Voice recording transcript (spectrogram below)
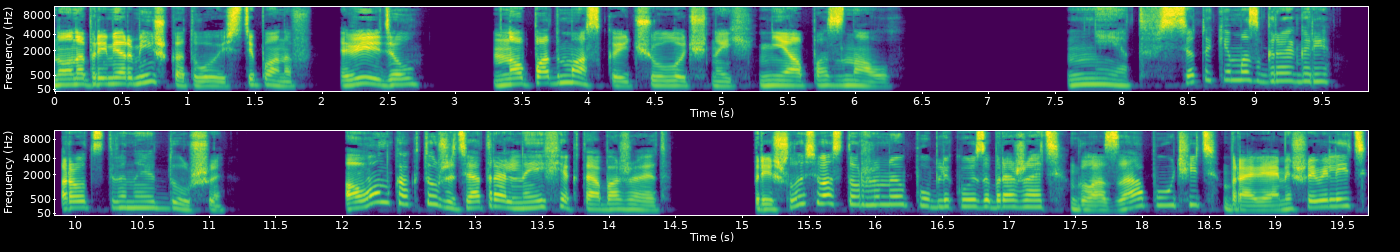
Но, например, Мишка твой, Степанов, видел, но под маской чулочной не опознал». Нет, все-таки мы с Грегори — родственные души. А он как тоже театральные эффекты обожает. Пришлось восторженную публику изображать, глаза поучить, бровями шевелить.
